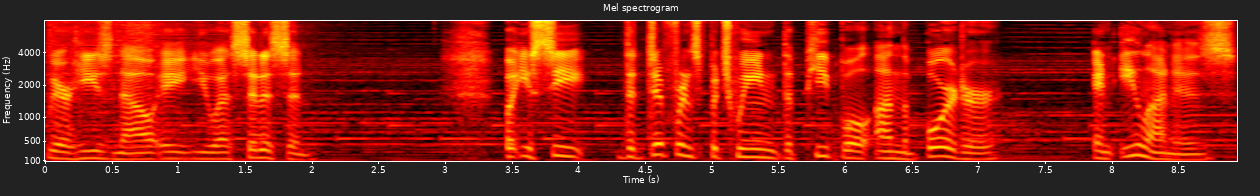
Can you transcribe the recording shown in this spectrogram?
where he's now a US citizen. But you see, the difference between the people on the border and Elon is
